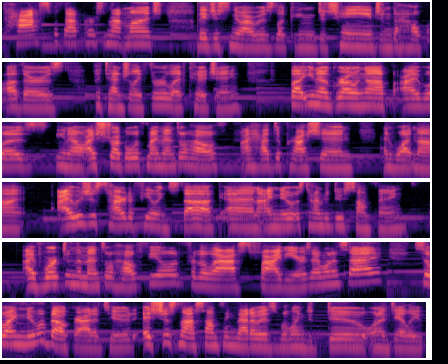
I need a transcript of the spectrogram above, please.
past with that person that much. They just knew I was looking to change and to help others potentially through life coaching. But, you know, growing up, I was, you know, I struggled with my mental health. I had depression and whatnot. I was just tired of feeling stuck and I knew it was time to do something. I've worked in the mental health field for the last five years, I want to say. So I knew about gratitude. It's just not something that I was willing to do on a daily,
